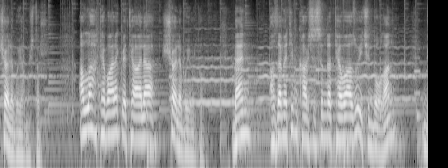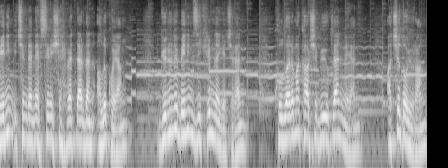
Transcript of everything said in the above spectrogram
şöyle buyurmuştur. Allah Tebarek ve Teala şöyle buyurdu. Ben azametim karşısında tevazu içinde olan, benim içinde nefsini şehvetlerden alıkoyan, gününü benim zikrimle geçiren, kullarıma karşı büyüklenmeyen, açı doyuran,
